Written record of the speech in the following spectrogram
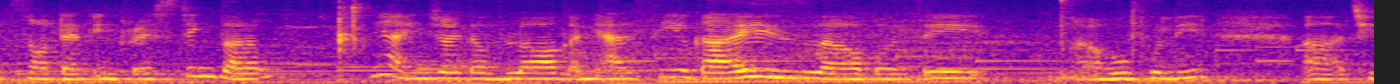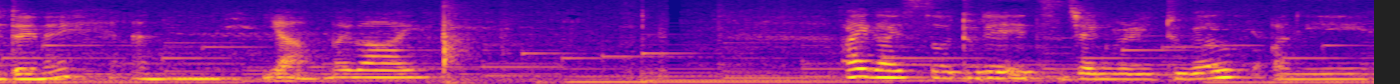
इट्स नट द्याट इन्ट्रेस्टिङ तर या इन्जोय द भ्लग अनि आई सी यु गाइज अब चाहिँ होपफुल्ली छिटै नै and yeah bye bye hi guys so today it's January twelve अनि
